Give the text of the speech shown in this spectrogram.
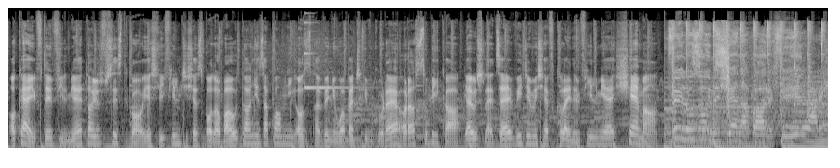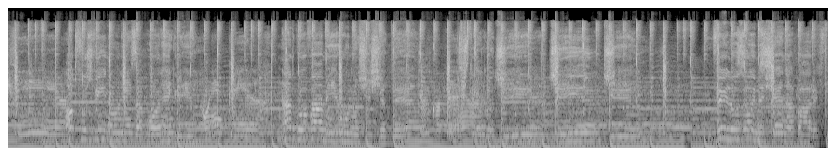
Okej, w tym filmie to już wszystko. Jeśli film Ci się spodobał, to nie zapomnij o zostawieniu łapeczki w górę oraz subika. Ja już lecę, wkrótce widzimy się w kolejnym filmie. Siema! Wyluzujmy się na parę chwil, parę chwil. Otwórz winą i zapłonie grill. grill Nad głowami unosi się dym Tylko dym Tylko chill, chill, chill Wyluzujmy się na parę chwil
